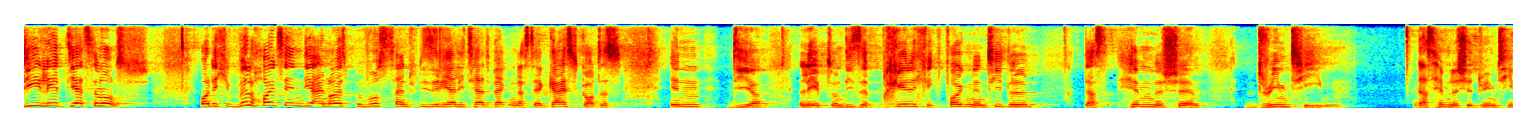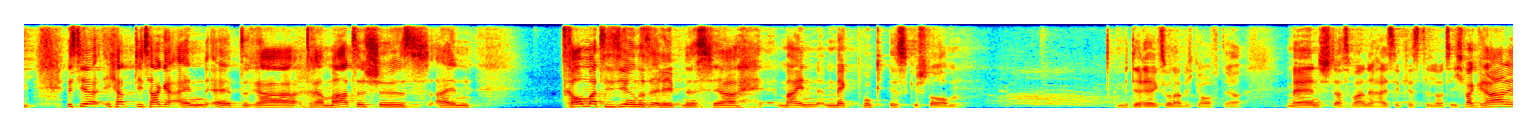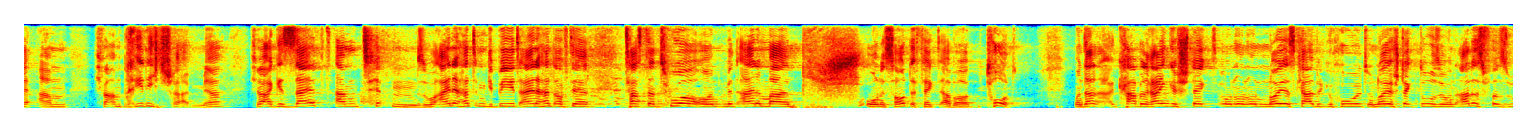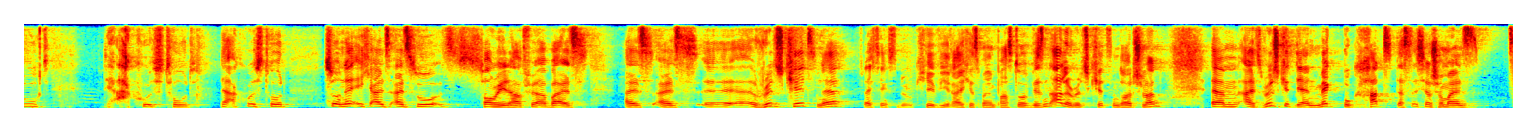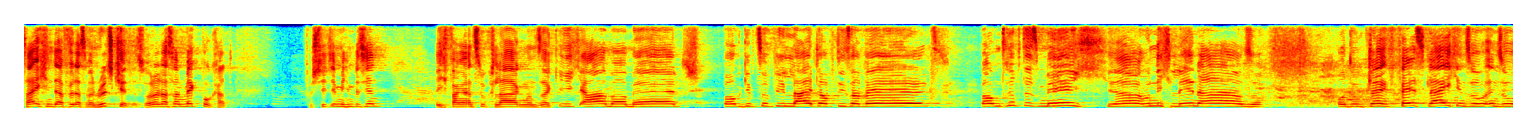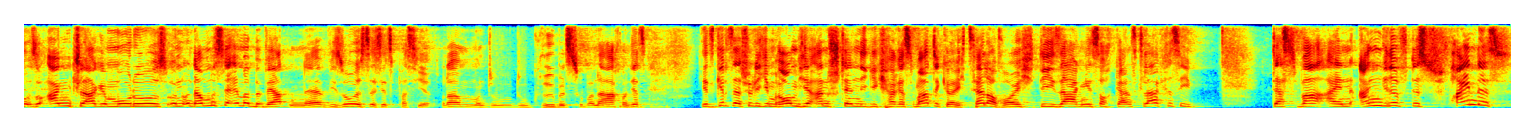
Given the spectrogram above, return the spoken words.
die lebt jetzt in uns. Und ich will heute in dir ein neues Bewusstsein für diese Realität wecken, dass der Geist Gottes in dir lebt. Und diese Predigt kriegt folgenden Titel, das himmlische Dream Team. Das himmlische Dream Team. Wisst ihr, ich hatte die Tage ein äh, dra dramatisches, ein traumatisierendes Erlebnis. Ja, mein MacBook ist gestorben. Mit der Reaktion habe ich gehofft, ja. Mensch, das war eine heiße Kiste, Leute. Ich war gerade am, ich war am Predigtschreiben, ja. Ich war gesalbt am Tippen, so eine Hand im Gebet, eine Hand auf der Tastatur und mit einem Mal, ohne Soundeffekt, aber tot. Und dann Kabel reingesteckt und, und, und neues Kabel geholt und neue Steckdose und alles versucht. Der Akku ist tot. Der Akku ist tot. So, ne, ich als, als so, sorry dafür, aber als, als, als äh, Rich Kid, ne? vielleicht denkst du, okay, wie reich ist mein Pastor? Wir sind alle Rich Kids in Deutschland. Ähm, als Rich Kid, der ein MacBook hat, das ist ja schon mal ein Zeichen dafür, dass man Rich Kid ist, oder? Dass man ein MacBook hat. Versteht ihr mich ein bisschen? Ich fange an zu klagen und sage, ich armer Mensch, warum gibt es so viel Leid auf dieser Welt? Warum trifft es mich? Ja, und nicht Lena und so. Und du gleich, fällst gleich in so, in so, so Anklagemodus und, und da musst du ja immer bewerten, ne? wieso ist das jetzt passiert, oder? Und du, du grübelst drüber nach. Und jetzt, jetzt gibt es natürlich im Raum hier anständige Charismatiker, ich zähle auf euch, die sagen, ist doch ganz klar, Chrissy, das war ein Angriff des Feindes.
